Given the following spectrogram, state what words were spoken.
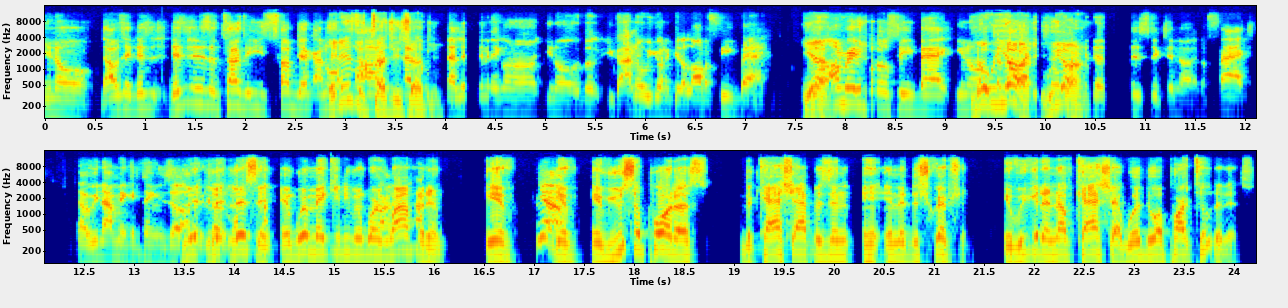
you know, that was it. This is this is a touchy subject. I know it is a touchy subject. That listening, they're gonna, you know, look, you, I know we're gonna get a lot of feedback. You yeah, know, I'm ready for those feedback. You know, no, we are, we are. The statistics and the, and the facts that we're not making things up. L- listen, and we'll make it even worthwhile for them. If yeah. If if you support us, the cash app is in, in, in the description. If we get enough cash app, we'll do a part two to this.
